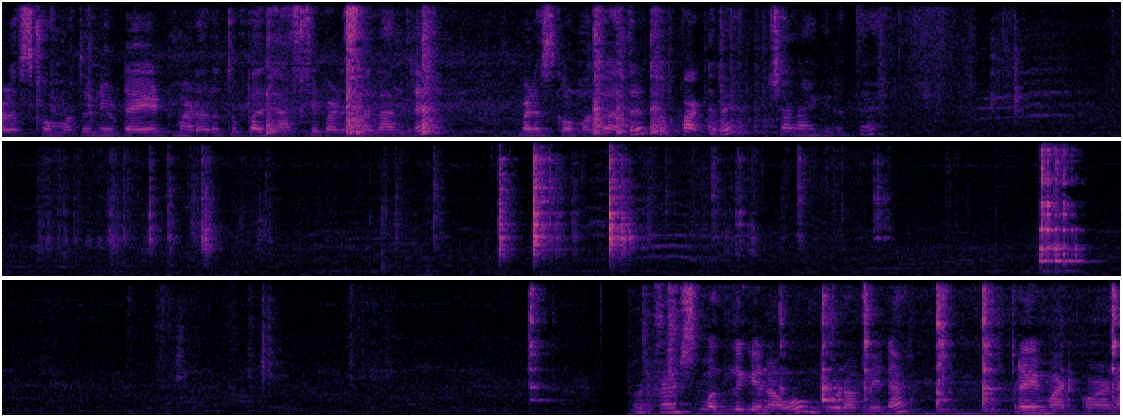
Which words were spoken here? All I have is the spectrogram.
ಬಳಸ್ಕೊಬೋದು. ನೀವು ಡಯೆಟ್ ಮಾಡೋರು ತುಪ್ಪ ಜಾಸ್ತಿ ಬಳಸಲ್ಲ ಅಂದರೆ ಬಳಸ್ಕೊಬೋದು. ಆದರೆ ತುಪ್ಪ ಹಾಕಿದ್ರೆ ಚೆನ್ನಾಗಿರುತ್ತೆ. ಫ್ರೆಂಡ್ಸ್ ಮೊದಲಿಗೆ ನಾವು ಗೋಡಂಬಿನ ಫ್ರೈ ಮಾಡ್ಕೊಳ್ಳೋಣ.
